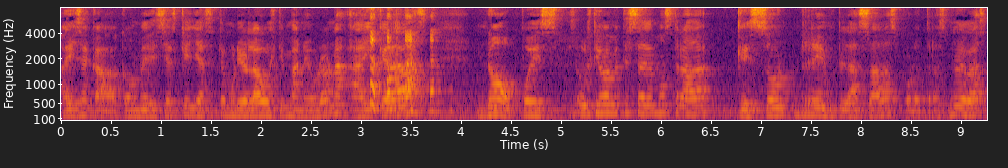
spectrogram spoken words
ahí se acaba. Como me decías que ya se te murió la última neurona, ahí quedabas. no, pues últimamente se ha demostrado que son reemplazadas por otras nuevas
